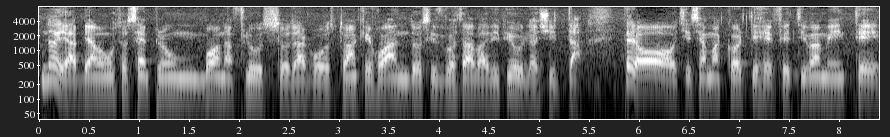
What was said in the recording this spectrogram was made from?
Noi abbiamo avuto sempre un buon afflusso d'agosto, anche quando si svuotava di più la città, però ci siamo accorti che effettivamente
